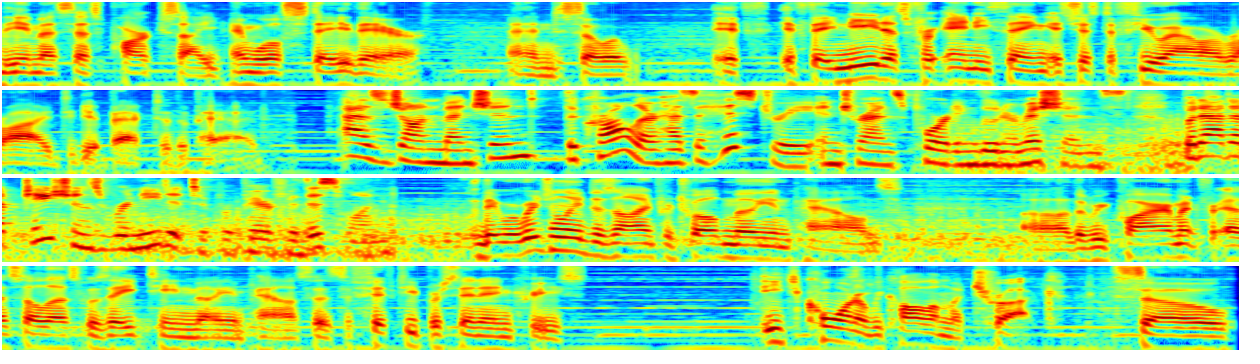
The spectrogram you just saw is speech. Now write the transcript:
the MSS Park site and we'll stay there. And so if, if they need us for anything, it's just a few hour ride to get back to the pad. As John mentioned, the crawler has a history in transporting lunar missions, but adaptations were needed to prepare for this one. They were originally designed for 12 million pounds. Uh, the requirement for SLS was 18 million pounds, so it's a 50% increase. Each corner, we call them a truck. So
